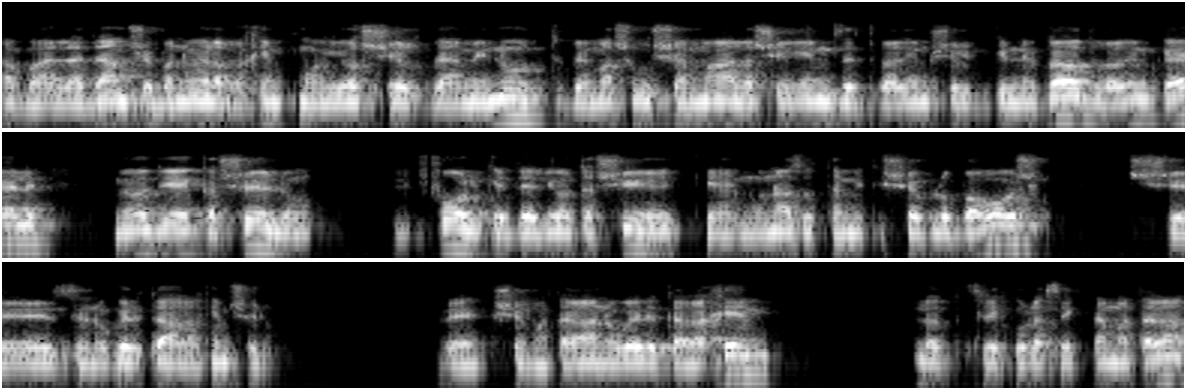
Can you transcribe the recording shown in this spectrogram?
אבל אדם שבנוי על ערכים כמו יושר ואמינות, ומה שהוא שמע על עשירים זה דברים של גניבה או דברים כאלה, מאוד יהיה קשה לו לפעול כדי להיות עשיר, כי האמונה הזאת תמיד תשב לו בראש, שזה נוגד את הערכים שלו. וכשמטרה נוגדת ערכים, לא תצליחו להשיג את המטרה.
